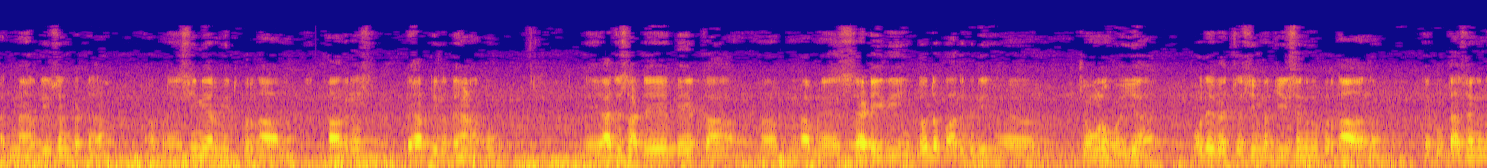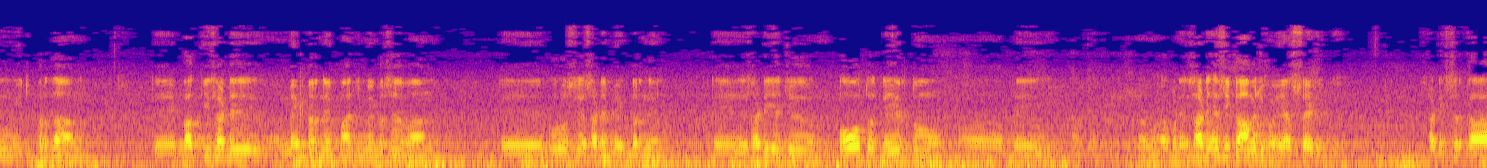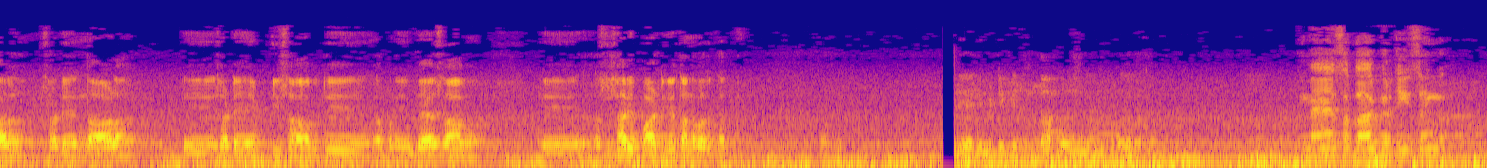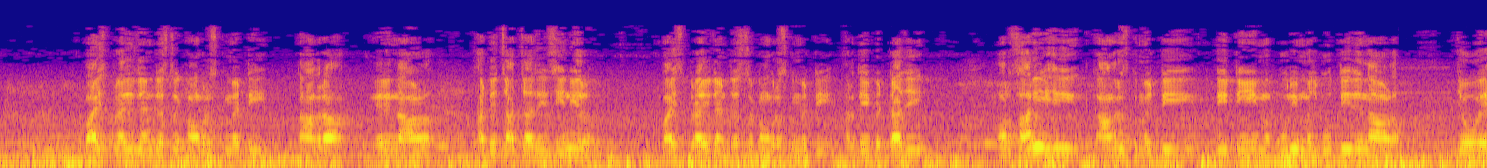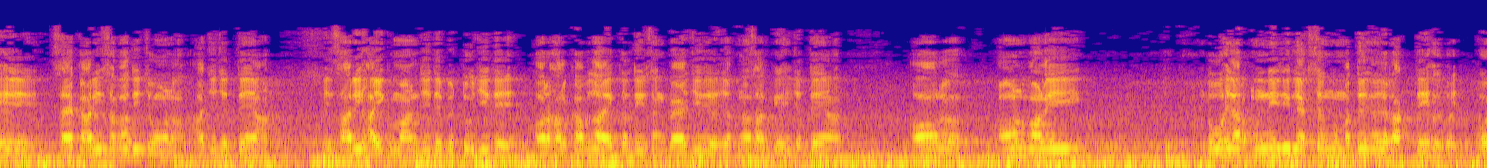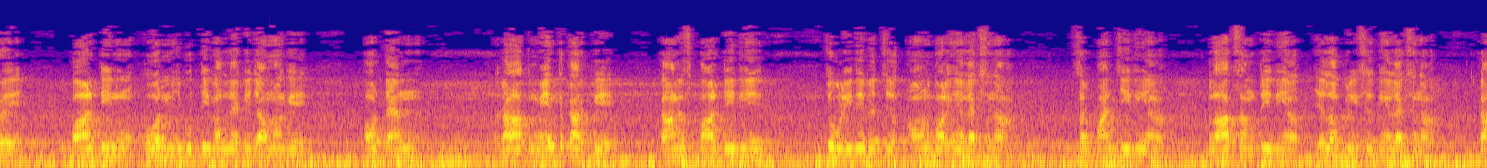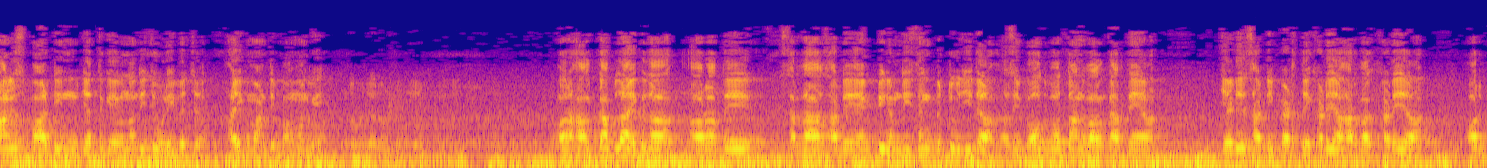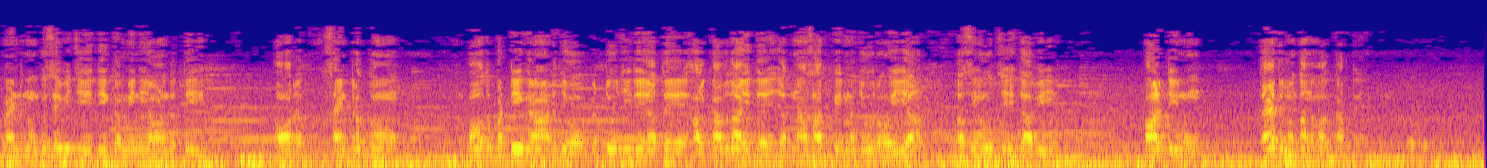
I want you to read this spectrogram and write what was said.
ਅੱਜ ਮੈਂ ਹਰਦੀਪ ਸਿੰਘ ਬੱਟਾ, ਆਪਣੇ ਸੀਨੀਅਰ ਮੀਤ ਪ੍ਰਧਾਨ ਕਾਂਗਰਸ ਦਿਹਾਤੀ ਲੁਧਿਆਣਾ ਤੋਂ। ਤੇ ਅੱਜ ਸਾਡੇ ਬੇਰਕਾ ਆਪਣੇ ਸੋਸਾਇਟੀ ਦੀ ਦੁੱਧ ਉਤਪਾਦਕ ਦੀ ਚੋਣ ਹੋਈ ਆ। ਉਹਦੇ ਵਿੱਚ ਅਸੀਂ ਮਨਜੀਤ ਸਿੰਘ ਨੂੰ ਪ੍ਰਧਾਨ ਤੇ ਬੂਟਾ ਸਿੰਘ ਨੂੰ ਮੀਤ ਪ੍ਰਧਾਨ। ਤੇ ਬਾਕੀ ਸਾਡੇ ਮੈਂਬਰ ਨੇ ਪੰਜ ਮੈਂਬਰ ਸਹਿਬਾਨ। ਤੇ ਉਹ ਸਾਡੇ ਮੈਂਬਰ ਨੇ। ਤੇ ਸਾਡੀ ਅੱਜ ਬਹੁਤ ਦੇਰ ਤੋਂ ਆਪਣੇ ਆਪਣੇ ਸਾਡੇ ਅਸੀਂ ਕਾਬਜ ਹੋਏ ਆ ਸੋਸਾਇਟੀ ਦੇ ਸਾਡੀ ਸਰਕਾਰ ਸਾਡੇ ਨਾਲ ਤੇ ਸਾਡੇ ਐਮਪੀ ਸਾਹਿਬ ਤੇ ਆਪਣੇ ਬੈਸ ਸਾਹਿਬ ਤੇ ਅਸੀਂ ਸਾਰੇ ਪਾਰਟੀ ਦਾ ਧੰਨਵਾਦ ਕਰਦੇ ਹਾਂ। ਮੈਂ Sardar Gurjeet Singh vice president district Congress committee Dhandra ਮੇਰੇ ਨਾਲ ਸਾਡੇ ਚਾਚਾ ਜੀ senior vice president district Congress committee, Hardeep Bitta ji ਔਰ ਸਾਰੀ ਹੀ ਕਾਂਗਰਸ ਕਮੇਟੀ ਦੀ ਟੀਮ ਪੂਰੀ ਮਜ਼ਬੂਤੀ ਦੇ ਨਾਲ ਜੋ ਇਹ ਸਹਿਕਾਰੀ ਸਭਾ ਦੀ ਚੋਣ ਅੱਜ ਜਿੱਤੇ ਆ, ਇਹ ਸਾਰੀ ਹਾਈ ਕਮਾਂਡ ਜੀ ਦੇ, ਬਿੱਟੂ ਜੀ ਦੇ ਔਰ ਹਲਕਾ ਵਿਧਾਇਕ ਕੁਲਦੀਪ ਸਿੰਘ ਬੈਜ ਜੀ ਦੇ ਯਤਨਾਂ ਸਦਕੇ ਅਸੀਂ ਜਿੱਤੇ ਆ ਔਰ ਆਉਣ ਵਾਲੀ 2019 ਦੀ ਇਲੈਕਸ਼ਨ ਨੂੰ ਮੱਦੇਨਜ਼ਰ ਰੱਖਦੇ ਹੋਏ- ਹੋਏ ਪਾਰਟੀ ਨੂੰ ਹੋਰ ਮਜ਼ਬੂਤੀ ਵੱਲ ਲੈ ਕੇ ਜਾਵਾਂਗੇ ਔਰ ਦਿਨ ਰਾਤ ਮਿਹਨਤ ਕਰਕੇ ਕਾਂਗਰਸ ਪਾਰਟੀ ਦੀ ਝੋਲੀ ਦੇ ਵਿੱਚ ਆਉਣ ਵਾਲੀਆਂ ਇਲੈਕਸ਼ਨਾਂ, ਸਰਪੰਚੀ ਦੀਆਂ, ਬਲਾਕ ਸੰਮਤੀ ਦੀਆਂ, ਜ਼ਿਲ੍ਹਾ ਪ੍ਰੀਸ਼ਦ ਦੀਆਂ ਇਲੈਕਸ਼ਨਾਂ, ਕਾਂਗਰਸ ਪਾਰਟੀ ਨੂੰ ਜਿੱਤ ਕੇ ਉਹਨਾਂ ਦੀ ਝੋਲੀ ਵਿੱਚ ਹਾਈ ਕਮਾਂਡ 'ਤੇ ਪਾਵਾਂਗੇ ਔਰ ਹਲਕਾ ਵਿਧਾਇਕ ਦਾ ਔਰ ਅਤੇ ਸਰਦਾਰ ਸਾਡੇ ਐਮਪੀ ਰਮਜੀਤ ਸਿੰਘ ਬਿੱਟੂ ਜੀ ਦਾ ਅਸੀਂ ਬਹੁਤ ਬਹੁਤ ਧੰਨਵਾਦ ਕਰਦੇ ਹਾਂ, ਜਿਹੜੇ ਸਾਡੀ ਪਿੱਠ ਤੇ ਖੜੇ ਆ, ਹਰ ਵਕਤ ਖੜੇ ਆ, ਔਰ ਪਿੰਡ ਨੂੰ ਕਿਸੇ ਵੀ ਚੀਜ਼ ਦੀ ਕਮੀ ਨਹੀਂ ਆਉਣ ਦਿੱਤੀ, ਔਰ ਸੈਂਟਰ ਤੋਂ ਬਹੁਤ ਵੱਡੀ ਗ੍ਰਾਂਟ ਜੋ ਬਿੱਟੂ ਜੀ ਦੇ ਅਤੇ ਹਲਕਾ ਵਧਾਈ ਦੇ ਯਤਨਾਂ ਸਦਕੇ ਮਨਜ਼ੂਰ ਹੋਈ ਆ, ਅਸੀਂ ਉਸ ਚੀਜ਼ ਦਾ ਵੀ ਪਾਰਟੀ ਨੂੰ ਤਹਿ ਦਿਲੋਂ ਧੰਨਵਾਦ ਕਰਦੇ ਹਾਂ।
